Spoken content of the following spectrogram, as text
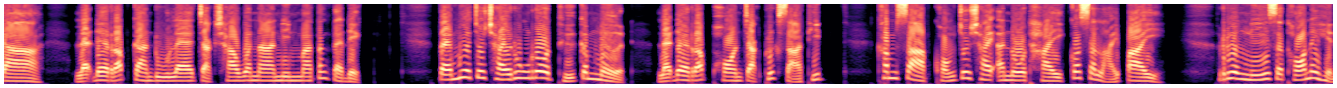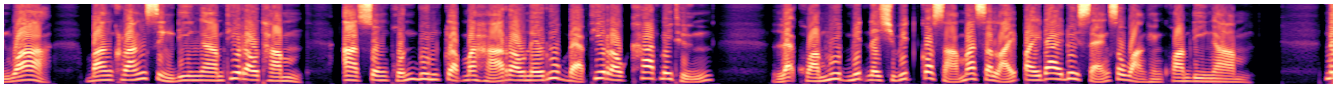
ยา และได้รับการดูแลจากชาวนานินมาตั้งแต่เด็ก แต่เมื่อเจ้าชายรุ่งโรจน์ถือกำเนิด และได้รับพรจากพฤกษาทิตคำสาปของเจ้าชายอโนไทยก็สลายไป เรื่องนี้สะท้อนให้เห็นว่า บางครั้งสิ่งดีงามที่เราทำอาจส่งผลบุญกลับมาหาเราในรูปแบบที่เราคาดไม่ถึง และความมืดมิดในชีวิตก็สามารถสลายไปได้ด้วยแสงสว่างแห่งความดีงาม ใน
